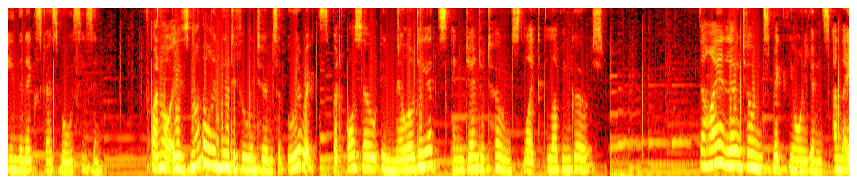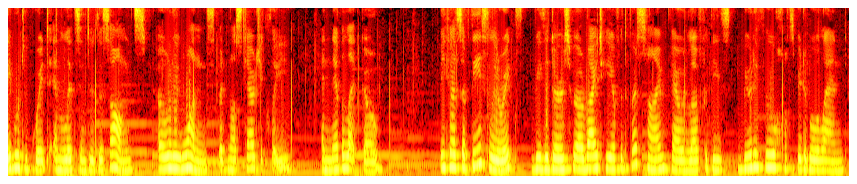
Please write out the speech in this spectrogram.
in the next festival season. Quan Ho is not only beautiful in terms of lyrics, but also in melodious and gentle tones like Loving Girls. The high and low tones make the audience unable to quit and listen to the songs only once but nostalgically and never let go. Because of these lyrics, visitors who arrived here for the first time fell in love with this beautiful, hospitable land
